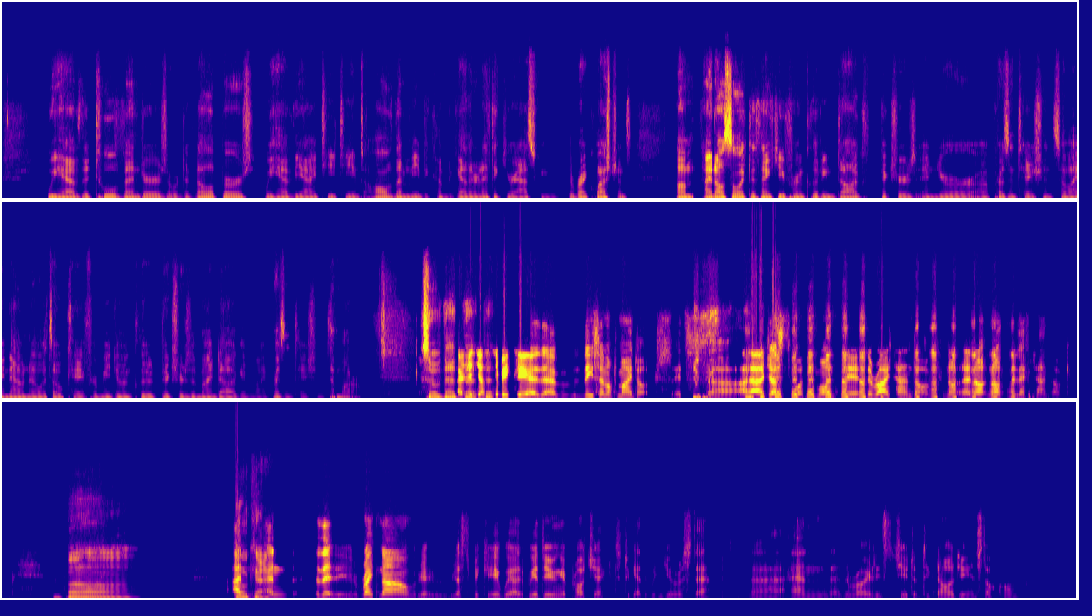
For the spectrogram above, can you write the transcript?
We have the tool vendors or developers. We have the IT teams. All of them need to come together. And I think you're asking the right questions. Um, I'd also like to thank you for including dog pictures in your uh, presentation. So I now know it's okay for me to include pictures of my dog in my presentation tomorrow. So that, uh, just that, to be clear, uh, these are not my dogs. It's uh, I, I, just want, want the, the right hand dog, not uh, not not the left hand dog. Oh, and, okay. And the, right now, just to be clear, we are we are doing a project together with Eurostep uh, and the Royal Institute of Technology in Stockholm,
